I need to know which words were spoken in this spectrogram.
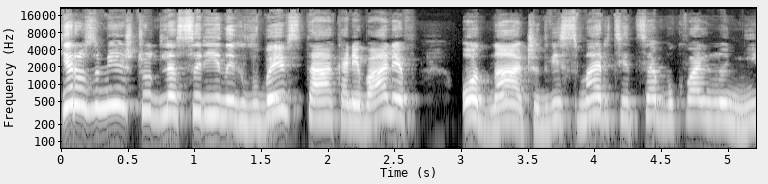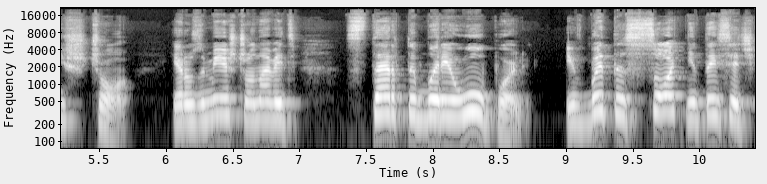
Я розумію, що для серійних вбивств та канібалів одна чи дві смерті це буквально ніщо. Я розумію, що навіть стерти Маріуполь і вбити сотні тисяч,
